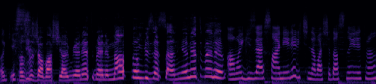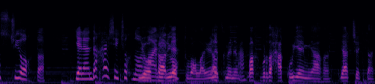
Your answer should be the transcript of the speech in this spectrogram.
O kesin. Hızlıca başlayalım yönetmenim. Ne yaptın bize sen yönetmenim? Ama güzel saniyeler içinde başladı. Aslında yönetmenin suçu yoktu. Gelende her şey çok Yok normaldi. kar yoktu vallahi yönetmenim. Ha. Bak burada hakkı yem yağın gerçekten.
